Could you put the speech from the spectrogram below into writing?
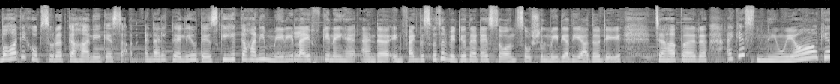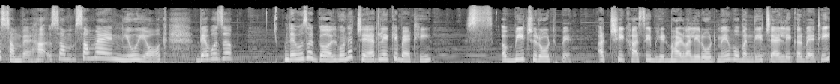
बहुत ही खूबसूरत कहानी के साथ। And I tell you this कि ये कहानी मेरी लाइफ की नहीं है। And in fact this was a video that I saw on social media the other day जहाँ पर आई गेस न्यूयॉर्क या समवेयर हाँ somewhere in New York there was a there was a girl वो ना चेयर लेके बैठी बीच रोड पे। अच्छी खासी भीड़ भाड़ वाली रोड में वो बंदी चेयर लेकर बैठी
